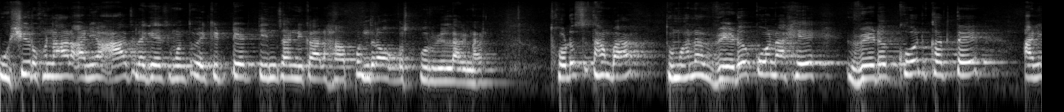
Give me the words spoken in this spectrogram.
उशीर होणार आणि आज लगेच म्हणतोय की टेट तीनचा निकाल हा पंधरा ऑगस्ट पूर्वी लागणार. थोडंसं थांबा. तुम्हाला वेडं कोण आहे? वेडं कोण करते आणि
